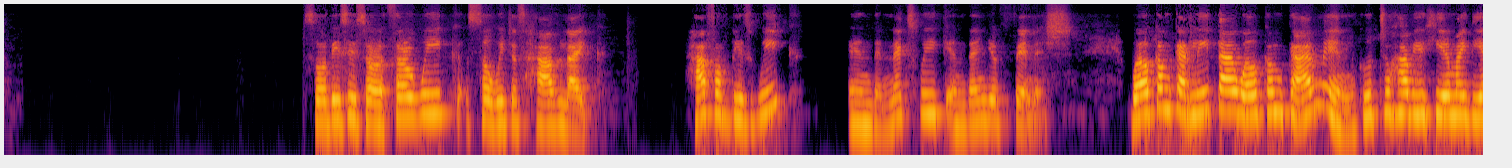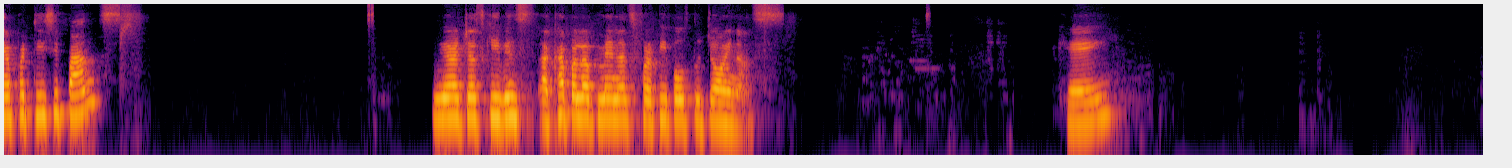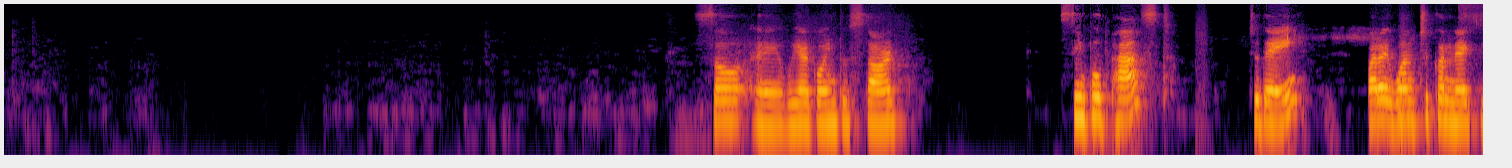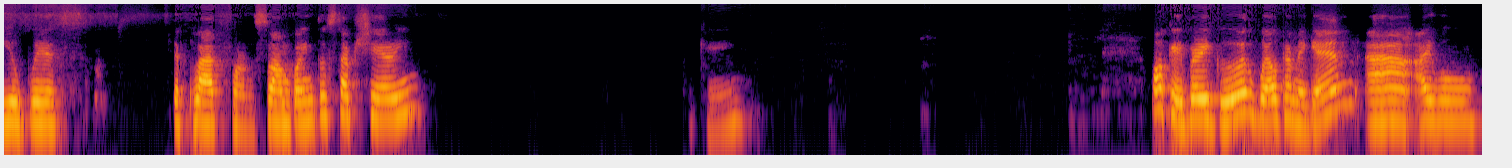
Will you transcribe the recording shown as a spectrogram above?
So this is our third week. So we just have like half of this week and the next week, and then you finish. Welcome, Carlita. Welcome, Carmen. Good to have you here, my dear participants. We are just giving a couple of minutes for people to join us. Okay. So uh, we are going to start simple past today, but I want to connect you with the platform. So I'm going to stop sharing. Okay. Okay, very good. Welcome again. Uh, I will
